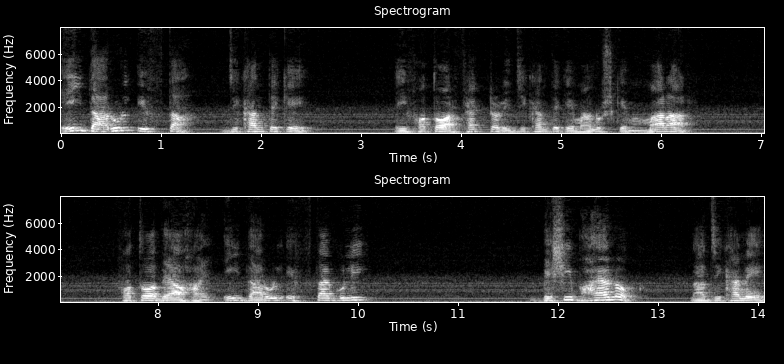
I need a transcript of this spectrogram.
এই দারুল ইফতা যেখান থেকে, এই ফতোয়ার ফ্যাক্টরি যেখান থেকে মানুষকে মারার ফতোয়া দেওয়া হয়, এই দারুল ইফতাগুলি বেশি ভয়ানক না যেখানে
